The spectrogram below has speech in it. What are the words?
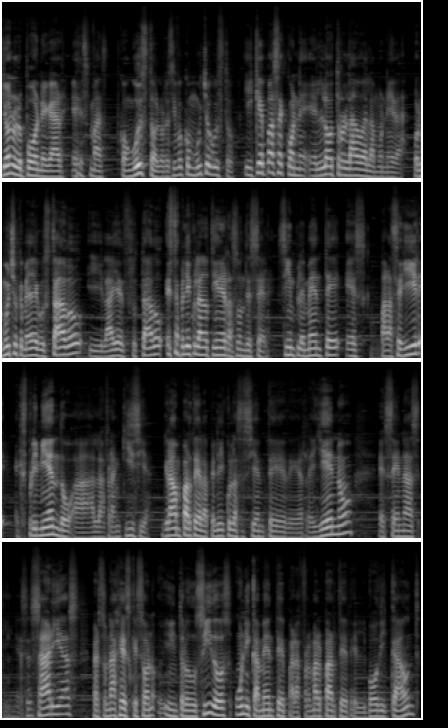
yo no lo puedo negar. Es más, con gusto, lo recibo con mucho gusto. ¿Y qué pasa con el otro lado de la moneda? Por mucho que me haya gustado y la haya disfrutado, esta película no tiene razón de ser. Simplemente es para seguir exprimiendo a la franquicia. Gran parte de la película se siente de relleno, escenas innecesarias, personajes que son introducidos únicamente para formar parte del body count,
